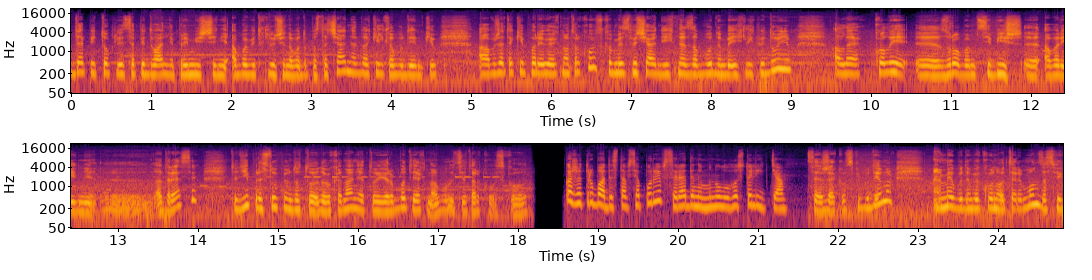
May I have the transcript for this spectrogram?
де підтоплюються підвальні приміщення або відключено водопостачання на кілька будинків. А вже такі пориви, як на Тарковському, ми, звичайно, їх не забудемо, ми їх ліквідуємо. Але коли е, зробимо ці більш е, аварійні е, адреси, тоді приступимо до, того, до виконання тої роботи, як на вулиці Тарковського. Каже, труба, де стався порив середини минулого століття. Це Жековський будинок. Ми будемо виконувати ремонт за свій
